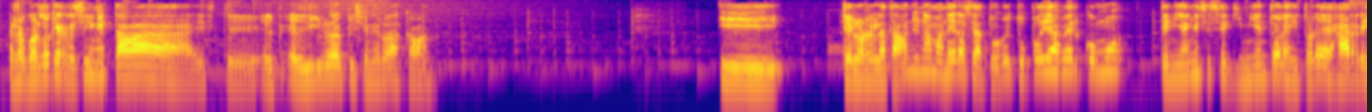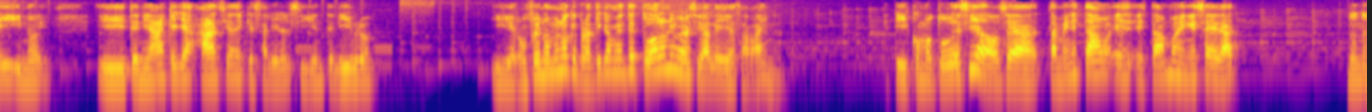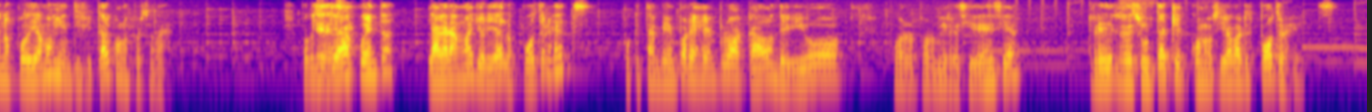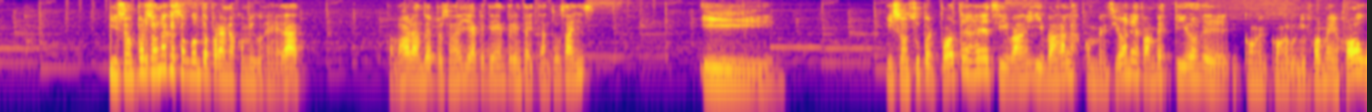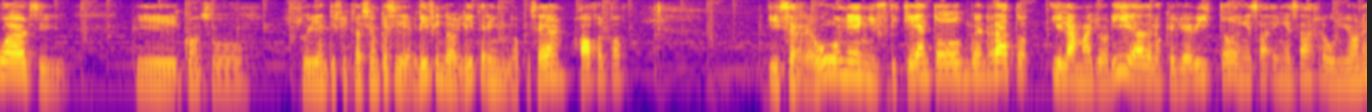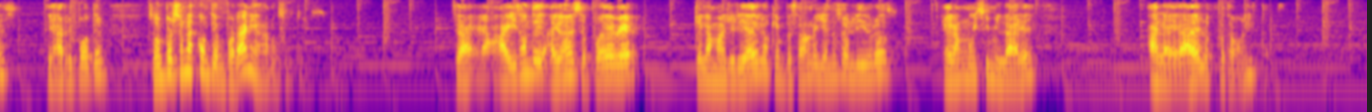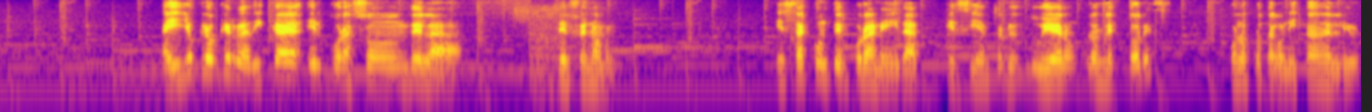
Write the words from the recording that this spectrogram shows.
recuerdo que recién estaba este, el, libro del prisionero de Azkaban. Y te lo relataban de una manera, o sea, tú, tú podías ver cómo tenían ese seguimiento de las historias de Harry y, no, y tenían aquellas ansias de que saliera el siguiente libro. Y era un fenómeno que prácticamente toda la universidad leía esa vaina. Y como tú decías, o sea, también estábamos, estábamos en esa edad donde nos podíamos identificar con los personajes. Porque si te das cuenta, la gran mayoría de los Potterheads, porque también, por ejemplo, acá donde vivo, por, mi residencia, resulta que conocí a varios Potterheads. Y son personas que son contemporáneas conmigo en edad. Estamos hablando de personas ya que tienen treinta y tantos años. Y y son super Potterheads y van, y van a las convenciones, van vestidos de, con, el uniforme de Hogwarts y, con su, identificación que si de Gryffindor, Littering, lo que sea, Hufflepuff. Y se reúnen y friquean todo un buen rato. Y la mayoría de los que yo he visto en, esa, en esas reuniones de Harry Potter son personas contemporáneas a nosotros. O sea, ahí es donde, ahí donde se puede ver que la mayoría de los que empezaron leyendo esos libros eran muy similares a la edad de los protagonistas. Ahí yo creo que radica el corazón de la, del fenómeno. Esa contemporaneidad que siempre tuvieron los lectores con los protagonistas del libro.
